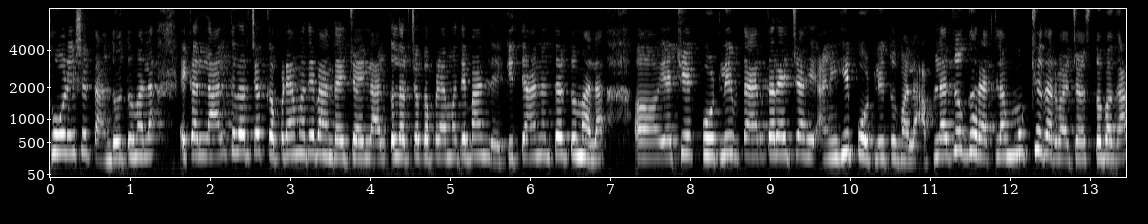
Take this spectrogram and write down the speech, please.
थोडेसे तांदूळ तुम्हाला एका लाल कलरच्या कपड्यामध्ये बांधायचे आहे. लाल कलरच्या कपड्यामध्ये बांधले की त्यानंतर तुम्हाला याची एक पोटली तयार करायची आहे. आणि ही पोटली तुम्हाला आपला जो घरातला मुख्य दरवाजा असतो बघा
